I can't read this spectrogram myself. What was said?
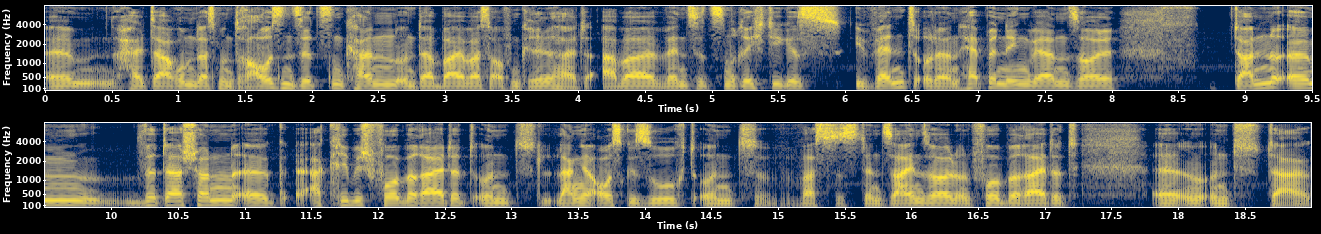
ähm, halt darum, dass man draußen sitzen kann und dabei was auf dem Grill hat. Aber wenn es jetzt ein richtiges Event oder ein Happening werden soll, dann ähm, wird da schon äh, akribisch vorbereitet und lange ausgesucht und was es denn sein soll und vorbereitet. Äh, und da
